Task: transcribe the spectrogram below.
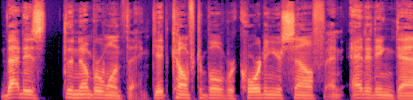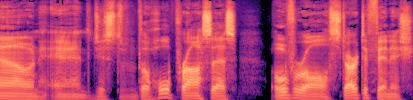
That is the number one thing. Get comfortable recording yourself and editing down and just the whole process overall, start to finish.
